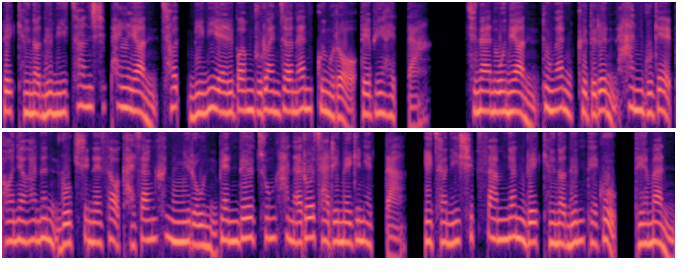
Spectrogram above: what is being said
백현어는 2018년 첫 미니 앨범 불완전한 꿈으로 데뷔했다. 지난 5년 동안 그들은 한국에 번영하는 록신에서 가장 흥미로운 밴드 중 하나로 자리매김했다. 2023년 백현어는 대구, 대만,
